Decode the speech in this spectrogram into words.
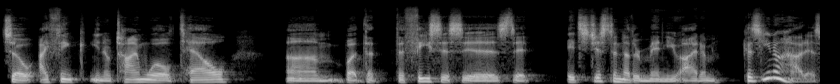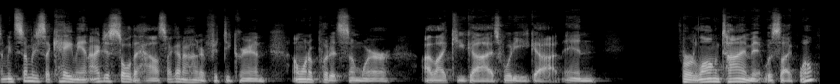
So I think you know time will tell. Um, but the the thesis is that it's just another menu item because you know how it is. I mean, somebody's like, "Hey, man, I just sold a house. I got 150 grand. I want to put it somewhere. I like you guys. What do you got?" And for a long time, it was like, "Well,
